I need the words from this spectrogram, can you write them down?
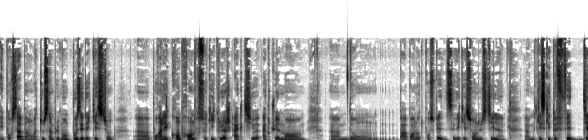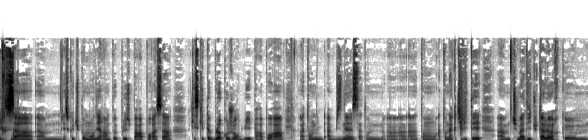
Et pour ça, ben, on va tout simplement poser des questions euh, pour aller comprendre ce qui cloche actu actuellement euh, dans, par rapport à notre prospect, c'est des questions du style euh, qu'est-ce qui te fait dire ça euh, Est-ce que tu peux m'en dire un peu plus par rapport à ça Qu'est-ce qui te bloque aujourd'hui par rapport à, ton business, à ton, à ton, à ton activité euh, Tu m'as dit tout à l'heure que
